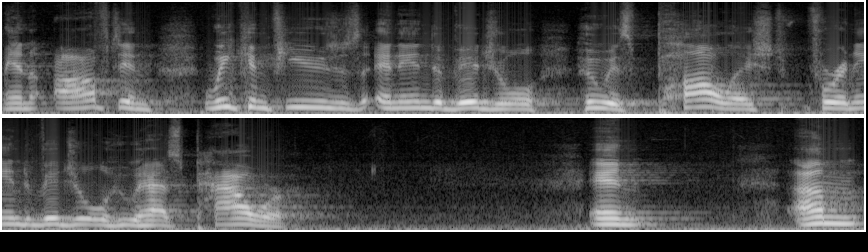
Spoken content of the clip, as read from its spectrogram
And often we confuse an individual who is polished for an individual who has power. And I'm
